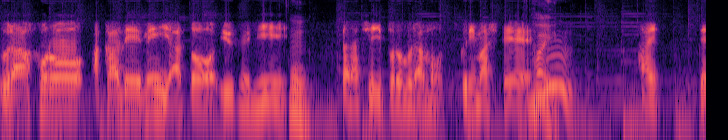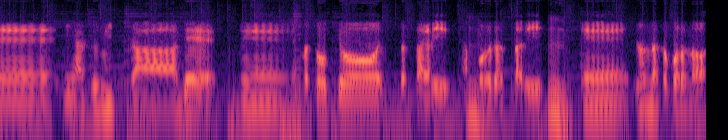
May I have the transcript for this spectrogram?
裏幌アカデメイヤーというふうに、うん。新しいプログラムを作りまして、はいうんはい。で、2泊3日で、えーまあ東京だったり、札幌だったり、うん。えーいろんなところの、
